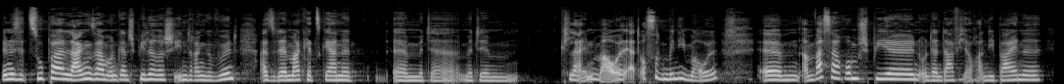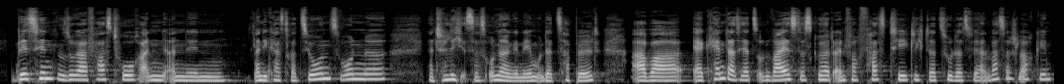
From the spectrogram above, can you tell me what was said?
Wir haben das jetzt super langsam und ganz spielerisch ihn dran gewöhnt. Also der mag jetzt gerne äh, mit der mit dem kleinen Maul, er hat auch so ein Mini-Maul, ähm, am Wasser rumspielen und dann darf ich auch an die Beine bis hinten sogar fast hoch an, an den an die Kastrationswunde. Natürlich ist das unangenehm und er zappelt, aber er kennt das jetzt und weiß, das gehört einfach fast täglich dazu, dass wir an Wasserschlauch gehen.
